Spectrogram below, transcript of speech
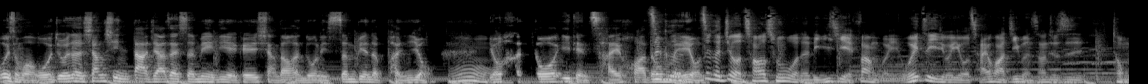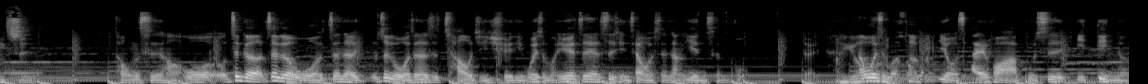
为什么？我觉得相信大家在身边一定也可以想到很多你身边的朋友，哦，有很多一点才华都这个没有。这个就有超出我的理解范围。我一直以为有才华基本上就是通吃。通吃哈，我我这个这个我真的这个我真的是超级确定，为什么？因为这件事情在我身上验证过。哎，那为什么？有才华不是一定呢？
